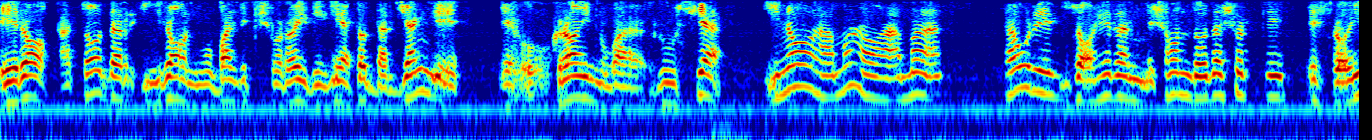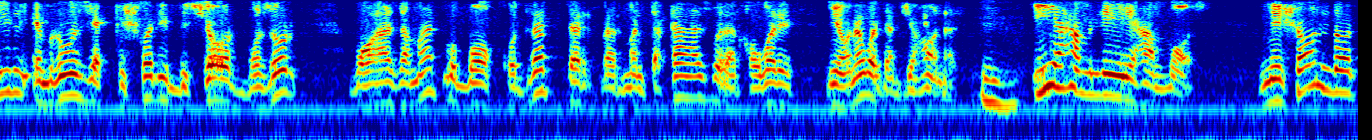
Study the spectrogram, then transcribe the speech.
عراق حتی در ایران و بعضی کشورهای دیگه حتی در جنگ اوکراین و روسیه. اینا همه همه طور ظاهرا نشان داده شد که اسرائیل امروز یک کشور بسیار بزرگ با عظمت و با قدرت در, در منطقه است و در خاور میانه و در جهان است. این حمله حماس نشان داد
